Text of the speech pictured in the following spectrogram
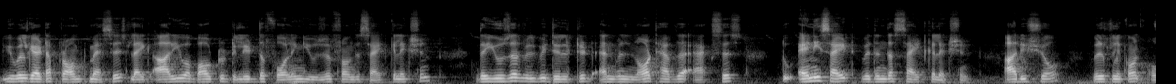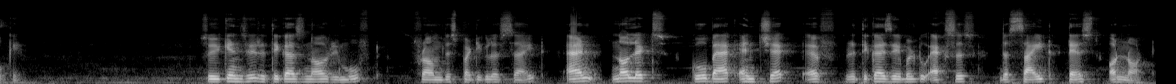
you will get a prompt message like are you about to delete the following user from the site collection the user will be deleted and will not have the access to any site within the site collection. Are you sure? We'll click on ok. So you can see Ritika is now removed from this particular site. And now let's go back and check if Ritika is able to access the site test or not.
